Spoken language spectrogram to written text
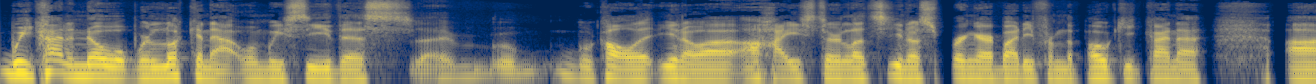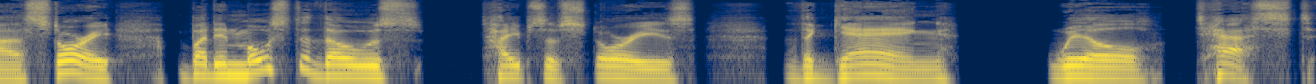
we kind of know what we're looking at when we see this. Uh, we'll call it, you know, a, a, heist or let's you know spring our buddy from the pokey kind of uh, story. But in most of those types of stories, the gang will test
